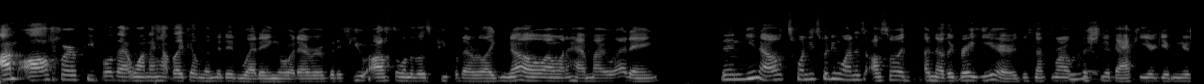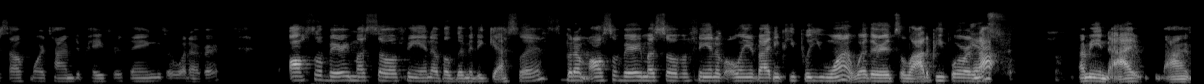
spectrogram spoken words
I'm all for people that want to have like a limited wedding or whatever. But if you're also one of those people that were like, no, I want to have my wedding, then you know 2021 is also a, another great year there's nothing wrong with pushing it back a year giving yourself more time to pay for things or whatever also very much so a fan of a limited guest list but i'm also very much so of a fan of only inviting people you want whether it's a lot of people or yes. not i mean I, I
